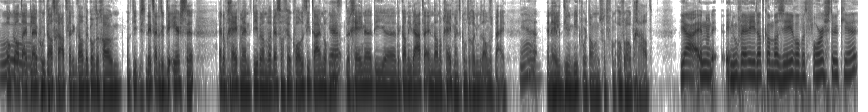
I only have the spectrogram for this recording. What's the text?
Ook altijd leuk hoe dat gaat, vind ik dan. Dan komt er gewoon, want die, dit zijn natuurlijk de eerste. En op een gegeven moment, die hebben dan best wel veel quality time nog Ja. met degene, die, eh, de kandidaten. En dan op een gegeven moment komt er gewoon iemand anders bij. Ja. En de hele dynamiek wordt dan een soort van overhoop gehaald. Ja, en in hoeverre je dat kan baseren op het voorstukje.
